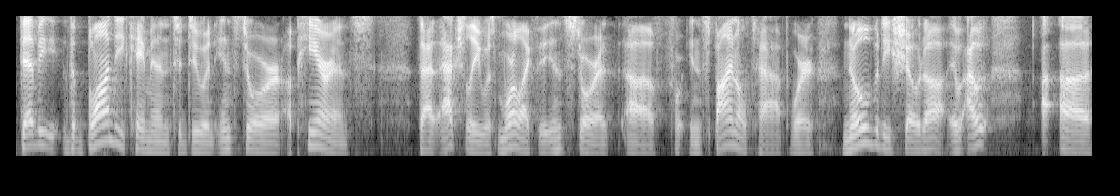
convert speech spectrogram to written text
Debbie, the Blondie came in to do an in store appearance that actually was more like the in store at, uh, for in Spinal Tap, where nobody showed up. It, I, uh,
